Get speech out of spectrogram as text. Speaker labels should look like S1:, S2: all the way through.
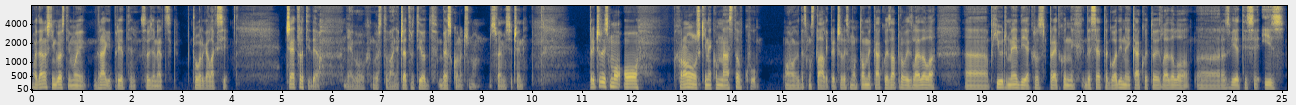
S1: Moj današnji gost je moj dragi prijatelj Srđan Erceg, čuvar galaksije. Četvrti deo njegovog gostovanja, četvrti od beskonačno, sve mi se čini. Pričali smo o hronološki nekom nastavku onoga gde smo stali. Pričali smo o tome kako je zapravo izgledala uh, huge media kroz prethodnih deseta godina i kako je to izgledalo uh, razvijati se iz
